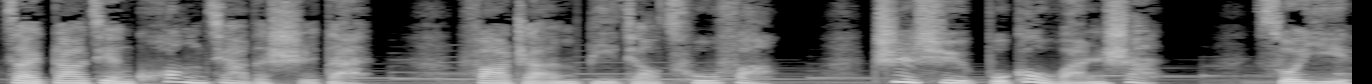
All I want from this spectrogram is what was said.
在搭建框架的时代。发展比较粗放，秩序不够完善，所以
